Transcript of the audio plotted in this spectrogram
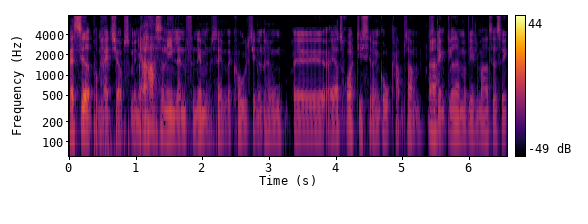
baseret på matchups. Men jeg Ja. har sådan en eller anden fornemmelse af med Colts i den her uge, øh, og jeg tror, at de sætter en god kamp sammen. Ja. Så den glæder jeg mig virkelig meget til at se.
